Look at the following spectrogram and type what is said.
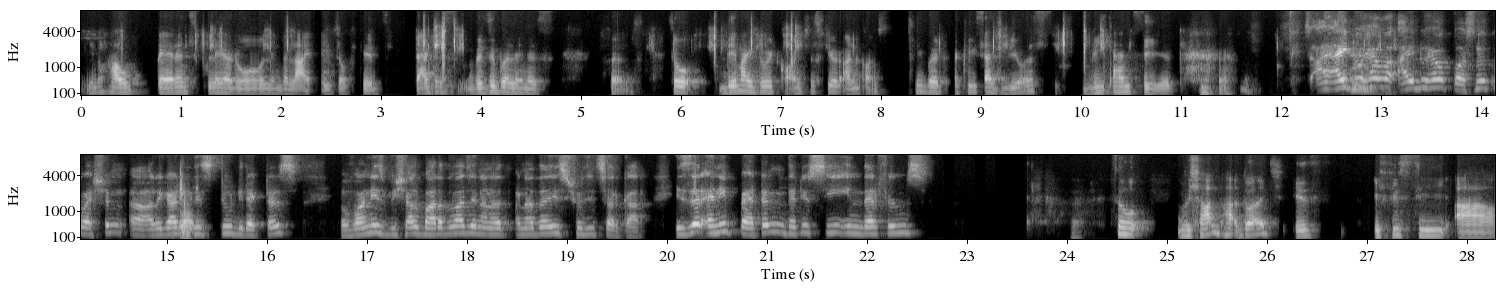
you know, how parents play a role in the lives of kids. That is visible in his films. So they might do it consciously or unconsciously, but at least as viewers, we can see it. So I, I do have a, I do have a personal question uh, regarding yeah. these two directors. One is Vishal Bharadwaj and another, another is Shoojit Sircar. Is there any pattern that you see in their films? So Vishal Bharadwaj is, if you see uh,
